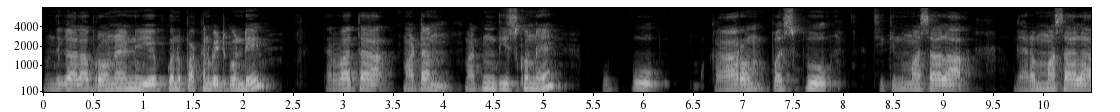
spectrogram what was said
ముందుగా అలా బ్రౌన్ ఆనియన్ వేపుకొని పక్కన పెట్టుకోండి. తర్వాత మటన్ మటన్ తీసుకొని ఉప్పు కారం పసుపు చికెన్ మసాలా గరం మసాలా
